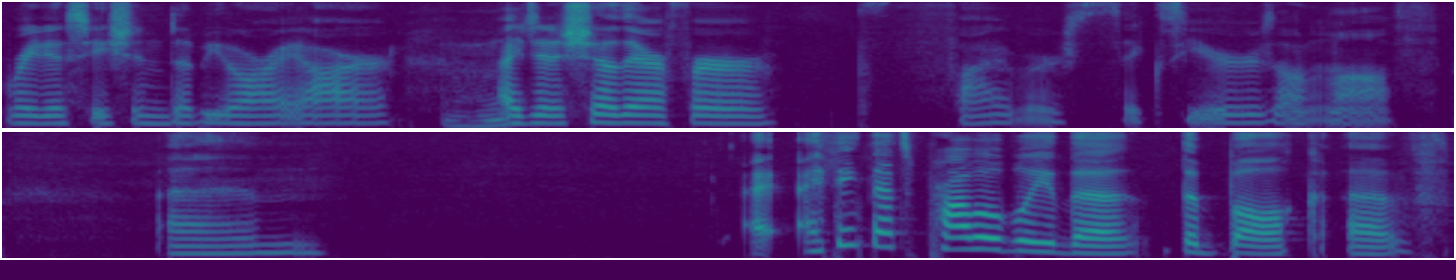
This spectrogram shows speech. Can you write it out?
radio station WRIR. I did a show there for five or six years on and off. Um, I, I think that's probably the the bulk of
